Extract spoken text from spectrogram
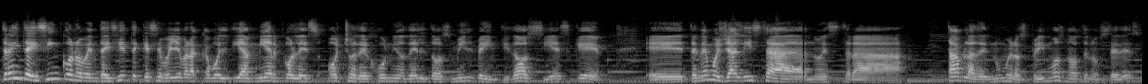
3597 que se va a llevar a cabo el día miércoles 8 de junio del 2022. Y es que eh, tenemos ya lista nuestra tabla de números primos, noten ustedes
